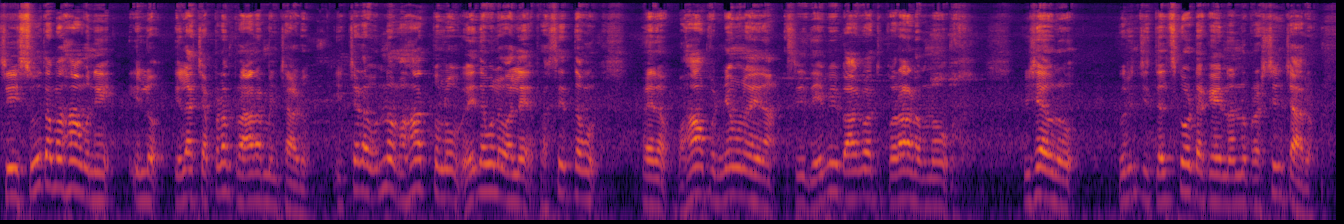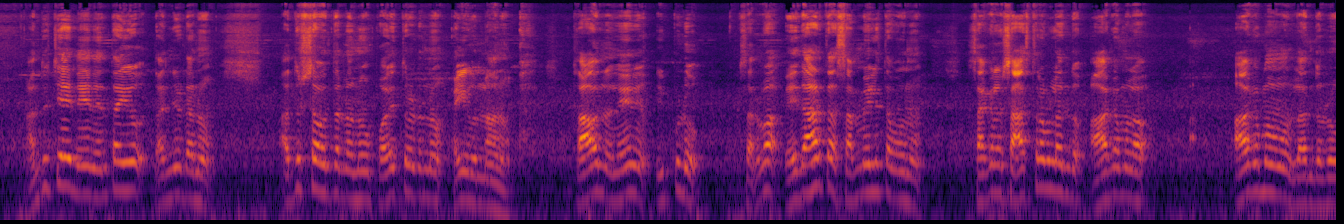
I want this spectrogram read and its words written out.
శ్రీ సూత మహాముని ఇల్లు ఇలా చెప్పడం ప్రారంభించాడు. ఇక్కడ ఉన్న మహాత్ములు వేదముల వలె ప్రసిద్ధము అయిన మహాపుణ్యములైన శ్రీ దేవి భాగవత పురాణమును విషయమును గురించి తెలుసుకోవటకే నన్ను ప్రశ్నించారు. అందుచే నేను ఎంతయో ధన్యుడను అదృష్టవంతుడను పవిత్రుడను అయి ఉన్నాను. కావున నేను ఇప్పుడు సర్వ వేదార్థ సమ్మిళితమును సకల శాస్త్రములందు ఆగముల ఆగమములందును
